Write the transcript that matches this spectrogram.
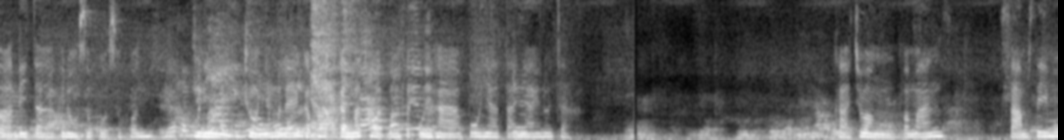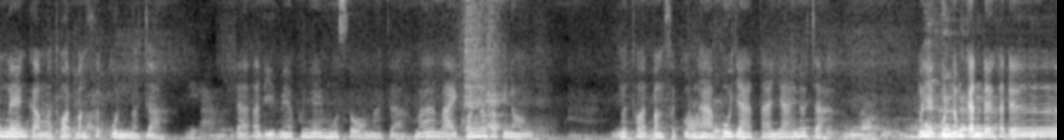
สวัสดีจ้าพี่น้องสุโขสุคนมันนี้ช่วงยามมอแรงกับพากันมาถอดบางสกุลหาปู่ย่าตายายเนาะจ้ะค่ะช่วงประมาณสามสี่โมงแรงกับมาถอดบางสกุลเนาะจ้ะจ้ะอดีตแม่ผู้ใหญ่มูสองเนาะจ้ะมาหลายคนเนาะค่ะพี่น้อง มาถอดบางสกุลหาปู่ย่าตายายเนาะจ้ะมาเห็ดบุญน้ำกันเด้อค่ะเด้อ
